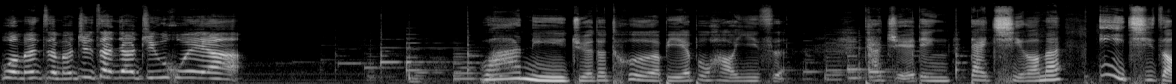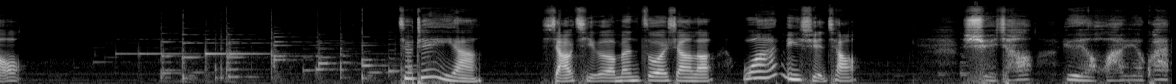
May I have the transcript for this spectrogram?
我们怎么去参加聚会呀？”瓦尼觉得特别不好意思，他决定带企鹅们一起走。就这样，小企鹅们坐上了瓦尼雪橇，雪橇越滑越快，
